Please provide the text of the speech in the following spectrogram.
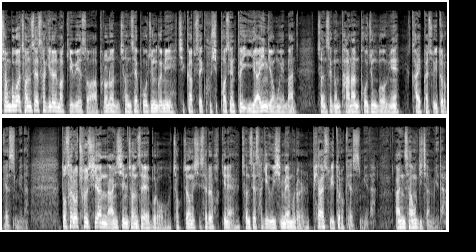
정부가 전세 사기를 막기 위해서 앞으로는 전세 보증금이 집값의 90% 이하인 경우에만 전세금 반환 보증보험에 가입할 수 있도록 했습니다. 또 새로 출시한 안심 전세 앱으로 적정 시세를 확인해 전세 사기 의심 매물을 피할 수 있도록 했습니다. 안상우 기자입니다.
